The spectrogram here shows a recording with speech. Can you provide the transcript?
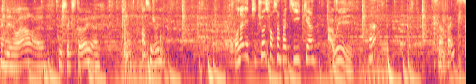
Une baignoire, euh, des sextoys. euh. Ah, c'est joli. On a des petites choses fort sympathiques. Ah oui Sympa ici.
